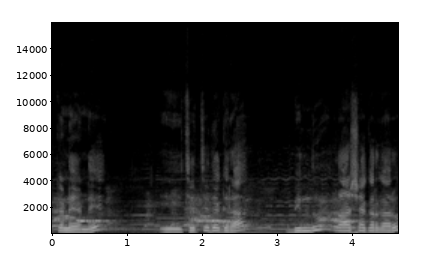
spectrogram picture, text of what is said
ఇక్కడే అండి. ఈ చర్చి దగ్గర బిందు రాజశేఖర్ గారు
